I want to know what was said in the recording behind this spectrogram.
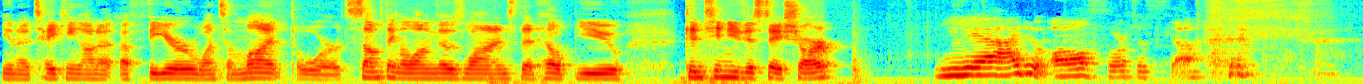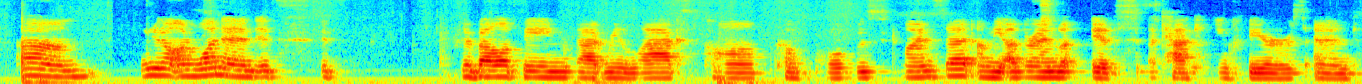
you know, taking on a, a fear once a month or something along those lines that help you continue to stay sharp? Yeah, I do all sorts of stuff. um, you know, on one end, it's it's developing that relaxed, calm, composed mindset. On the other end, it's attacking fears and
